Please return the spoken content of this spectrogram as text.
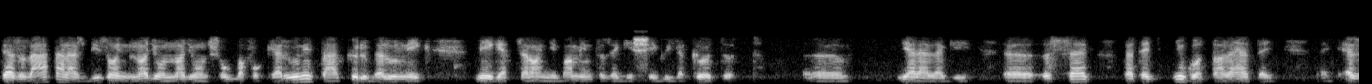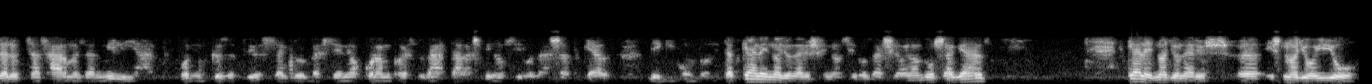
de ez az átállás bizony nagyon-nagyon sokba fog kerülni, tehát körülbelül még, még egyszer annyiban, mint az egészségügyre költött ö, jelenlegi ö, összeg, tehát egy nyugodtan lehet egy, egy 1500-3000 milliárd forint közötti összegről beszélni, akkor, amikor ezt az átállás finanszírozását kell végig gondolni. Tehát kell egy nagyon erős finanszírozási hajlandóság ehhez, kell egy nagyon erős és nagyon jó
